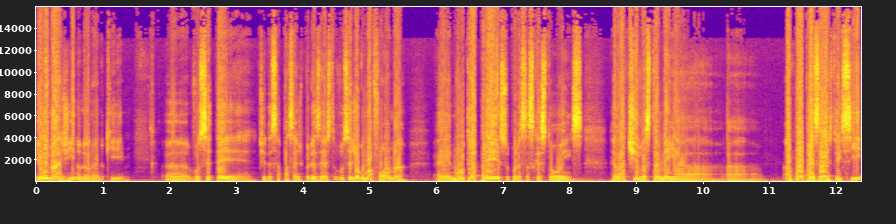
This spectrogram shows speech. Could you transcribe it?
Eu imagino, Leonardo, que ah, você ter tido essa passagem por exército, você de alguma forma eh, nutre apreço por essas questões relativas também a, a- ao próprio exército em si.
